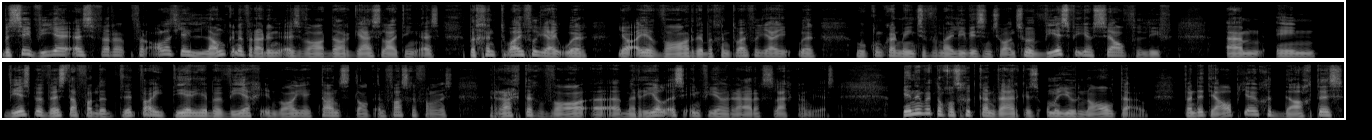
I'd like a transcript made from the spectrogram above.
Besef wie jy is vir vir al as jy lank in 'n verhouding is waar daar gaslighting is, begin twyfel jy oor jou eie waarde, begin twyfel jy oor hoekom kan mense vir my lief wees en so aan. So wees vir jouself lief. Ehm um, en wees bewus daarvan dat dit waar jy deur jy beweeg en waar jy tans dalk in vasgevang is, regtig waar 'n uh, 'n uh, reël is en vir jou regtig sleg kan wees. Een ding wat nogals goed kan werk is om 'n joernaal te hou, want dit help jou gedagtes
